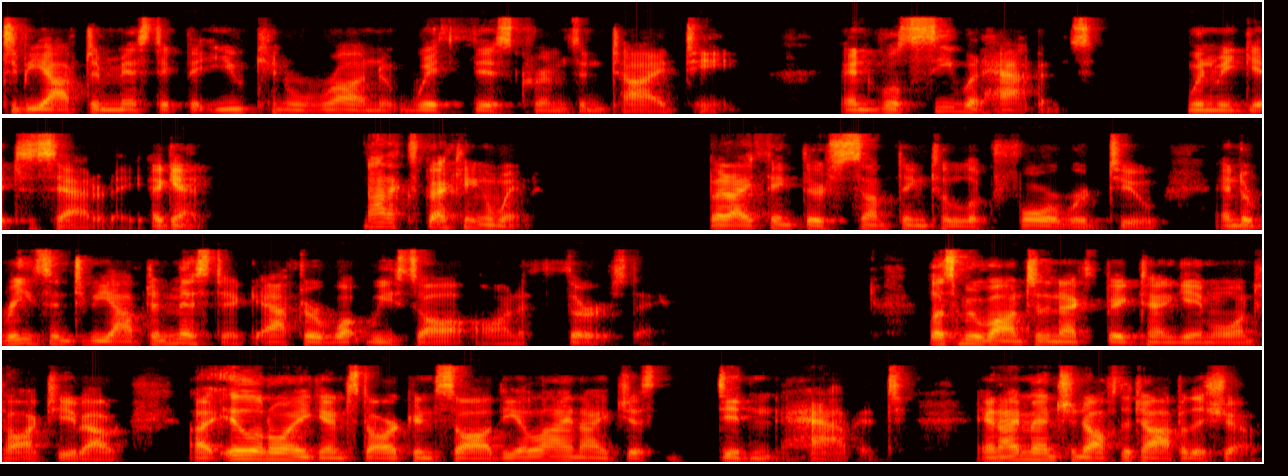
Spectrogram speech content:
to be optimistic that you can run with this Crimson Tide team. And we'll see what happens when we get to Saturday. Again, not expecting a win, but I think there's something to look forward to and a reason to be optimistic after what we saw on Thursday. Let's move on to the next Big Ten game I want to talk to you about. Uh, Illinois against Arkansas. The Illini just didn't have it. And I mentioned off the top of the show,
